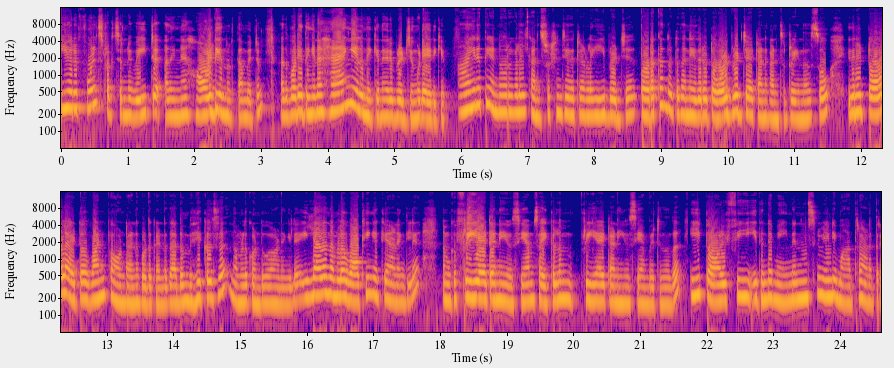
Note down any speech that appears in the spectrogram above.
ഈ ഒരു ഫുൾ സ്ട്രക്ചറിന്റെ വെയിറ്റ് അതിനെ ഹോൾഡ് ചെയ്ത് നിർത്താൻ പറ്റും. അതുപോലെ ഇതിങ്ങനെ ഹാങ് ചെയ്ത് നിൽക്കുന്ന ഒരു ബ്രിഡ്ജും കൂടി ആയിരിക്കും. ആയിരത്തി എണ്ണൂറുകളിൽ കൺസ്ട്രക്ഷൻ ചെയ്തിട്ടുള്ള ഈ ബ്രിഡ്ജ് തുടക്കം തൊട്ട് തന്നെ ഇതൊരു ടോൾ ബ്രിഡ്ജ് ആയിട്ടാണ് കൺസിഡർ ചെയ്യുന്നത്. സോ ഇതിന് ടോൾ ആയിട്ട് വൺ പൗണ്ട് ആണ് കൊടുക്കേണ്ടത്. അതും വെഹിക്കിൾസ് നമ്മൾ കൊണ്ടുപോകുകയാണെങ്കിൽ ഇല്ലാതെ നമ്മൾ വാക്കിംഗ് ഒക്കെ ആണെങ്കിൽ നമുക്ക് ഫ്രീ ആയിട്ട് തന്നെ യൂസ് ചെയ്യാം. സൈക്കിളും ഫ്രീ ആയിട്ടാണ് യൂസ് ചെയ്യാൻ പറ്റുന്നത്. ഈ ടോൾ ഫീ ഇതിന്റെ മെയിന്റനൻസിന് വേണ്ടി മാത്രമാണ് അത്ര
